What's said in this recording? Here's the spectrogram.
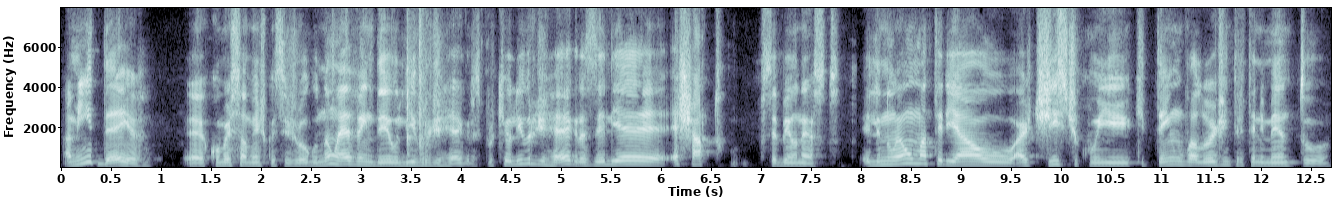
A minha ideia é, comercialmente com esse jogo não é vender o livro de regras, porque o livro de regras ele é, é chato, para ser bem honesto. Ele não é um material artístico e que tem um valor de entretenimento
